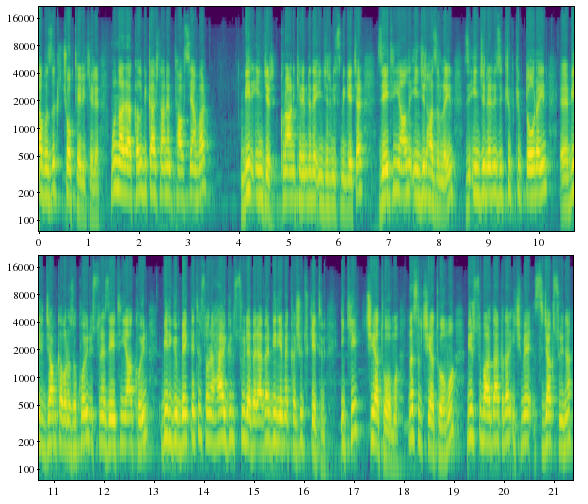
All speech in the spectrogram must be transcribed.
kabızlık çok tehlikeli. Bununla alakalı birkaç tane tavsiyem var. Bir incir. Kur'an-ı Kerim'de de incirin ismi geçer. Zeytinyağlı incir hazırlayın. İncirlerinizi küp küp doğrayın. Ee, Bir cam kavanoza koyun. Üstüne zeytinyağı koyun. Bir gün bekletin. Sonra her gün suyla beraber bir yemek kaşığı tüketin. İki, chia tohumu. Nasıl chia tohumu? Bir su bardağı kadar içme sıcak suyuna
